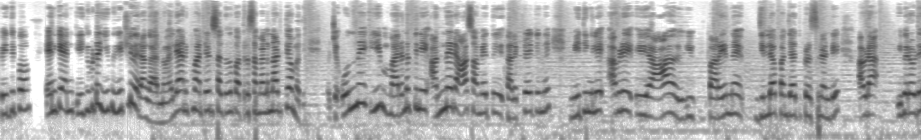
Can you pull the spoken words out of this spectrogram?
അപ്പൊ ഇതിപ്പോ എനിക്ക് ഇവിടെ ഈ വീട്ടിൽ വരാൻ കാരണം അല്ലെ എനിക്ക് മറ്റൊരു സ്ഥലത്ത് പത്രസമ്മേളനം നടത്തിയാൽ മതി. പക്ഷെ ഒന്ന് ഈ മരണത്തിന് അന്നേരം ആ സമയത്ത് കളക്ടറേറ്റിൽ നിന്ന് മീറ്റിംഗിൽ അവിടെ ആ പറയുന്ന ജില്ലാ പഞ്ചായത്ത് പ്രസിഡന്റ് അവിടെ ഇവരോട്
